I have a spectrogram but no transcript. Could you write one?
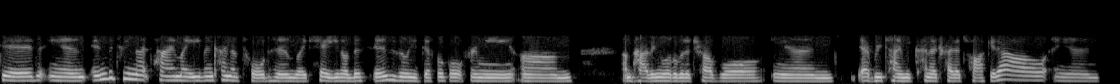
did. And in between that time, I even kind of told him, like, hey, you know, this is really difficult for me. Um, I'm having a little bit of trouble. And every time we kind of try to talk it out, and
